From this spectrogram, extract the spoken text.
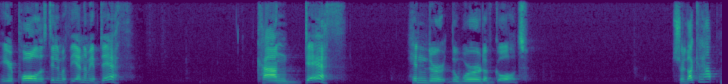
Here, Paul is dealing with the enemy of death. Can death hinder the word of God? Sure, that could happen.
